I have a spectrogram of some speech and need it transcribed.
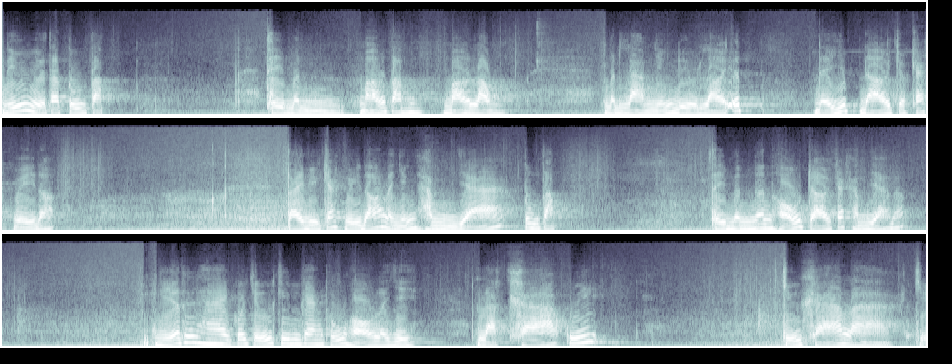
nếu người ta tu tập, thì mình mở tâm, mở lòng, mình làm những điều lợi ích để giúp đỡ cho các vị đó. Tại vì các vị đó là những hành giả tu tập, thì mình nên hỗ trợ các hành giả đó. Nghĩa thứ hai của chữ kim cang thủ hộ là gì? Là khả úy. Chữ khả là, chữ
